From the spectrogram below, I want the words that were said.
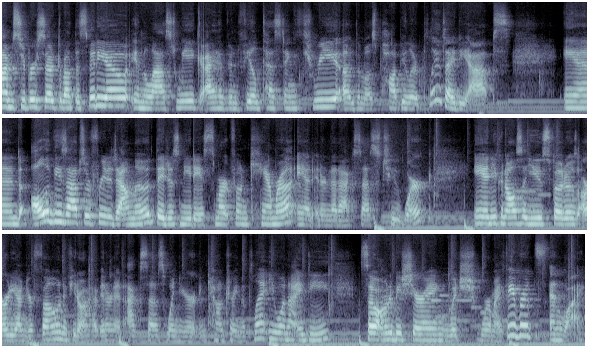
I'm super stoked about this video. In the last week, I have been field testing three of the most popular plant ID apps. And all of these apps are free to download. They just need a smartphone camera and internet access to work. And you can also use photos already on your phone if you don't have internet access when you're encountering the plant you want to ID. So I'm gonna be sharing which were my favorites and why.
